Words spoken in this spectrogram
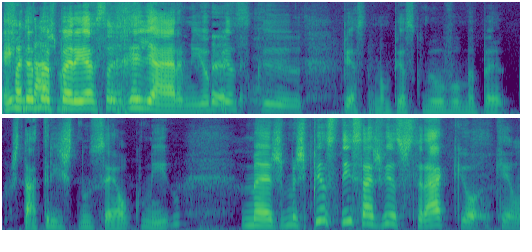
é? ainda me aparece a ralhar-me. Eu penso que, penso, não penso que o meu avô me está triste no céu comigo, mas, mas penso nisso às vezes. Será que, eu- que, ele,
